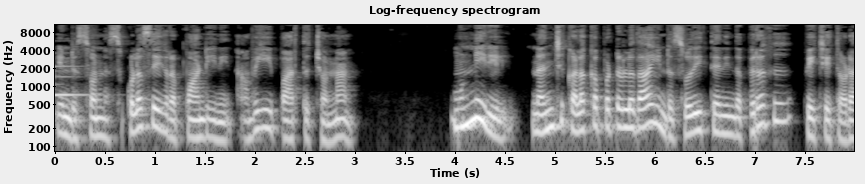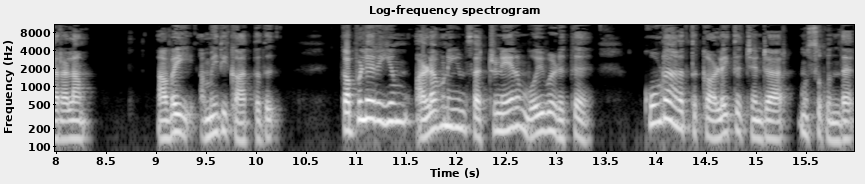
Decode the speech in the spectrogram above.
என்று சொன்ன குலசேகர பாண்டியனின் அவையை பார்த்து சொன்னான். முன்னீரில் நஞ்சு கலக்கப்பட்டுள்ளதா? என்று சொதித்தெறிந்த பிறகு பேச்சை தொடரலாம். அவை அமைதி காத்தது. கபிலரையும் அளவனையும் சற்று நேரம் ஓய்வெடுக்க கூடாரத்துக்கு அழைத்துச் சென்றார் முசுகுந்தர்.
